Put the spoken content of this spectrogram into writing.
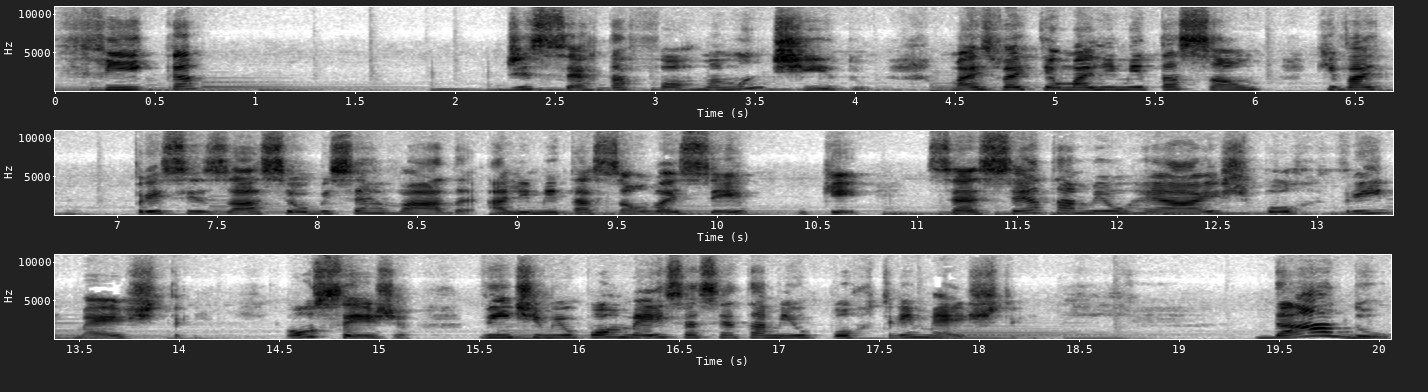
fica de certa forma mantido, mas vai ter uma limitação que vai precisar ser observada. A limitação vai ser o quê? 60 mil reais por trimestre. Ou seja, 20 mil por mês, 60 mil por trimestre. Dado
